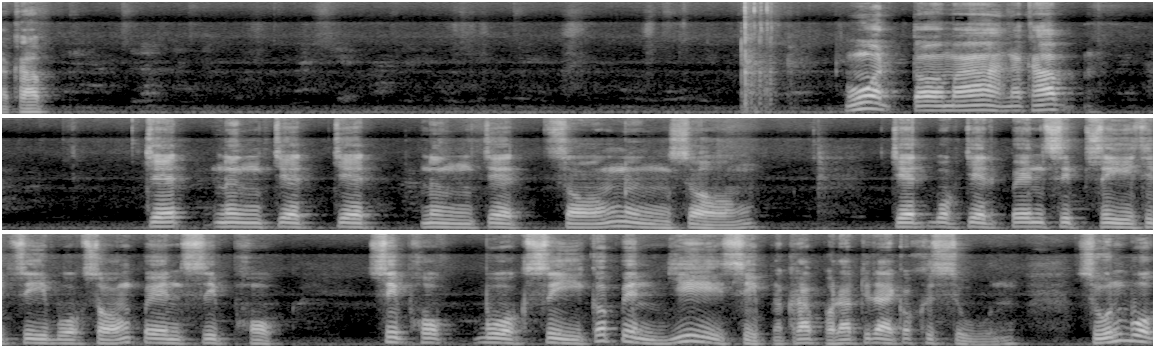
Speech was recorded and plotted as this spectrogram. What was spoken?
นะครับ งวดต่อมานะครับเจ็ดหนึ่งเจ็ดเจ็ดหนึ่งเจ็ดสองหนึ่งสองเจ็ดบวกเจ็ดเป็นสิบสี่สิบสี่บวกสองเป็นสิบหก สิบหกบวก 4 ก็เป็น 20 นะครับ ผลลัพธ์ที่ได้ก็คือ 0 0 บวก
